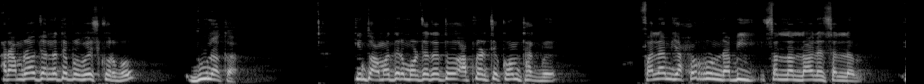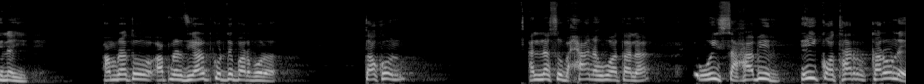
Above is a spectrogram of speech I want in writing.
আর আমরাও জান্নাতে প্রবেশ করব দু নাকা। কিন্তু আমাদের মর্যাদা তো আপনার চেয়ে কম থাকবে। ফালাম ইয়াহরুন নবী সাল্লাহ সাল্লাম ইলাই আমরা তো আপনার জিয়ারত করতে পারব না। তখন আল্লাহ সুবহান হুয়া তালা ওই সাহাবির এই কথার কারণে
